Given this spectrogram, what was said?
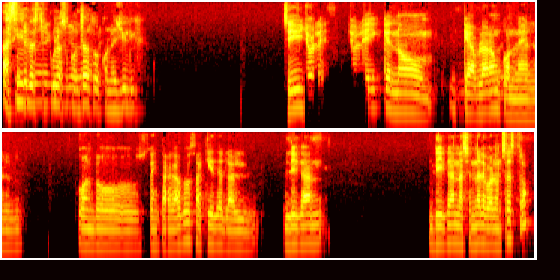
Así ¿Por qué lo estipula su contrato con la G League. Sí, yo, le, yo leí que no, que hablaron con el, con los encargados aquí de la Liga, Liga Nacional de Baloncesto,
